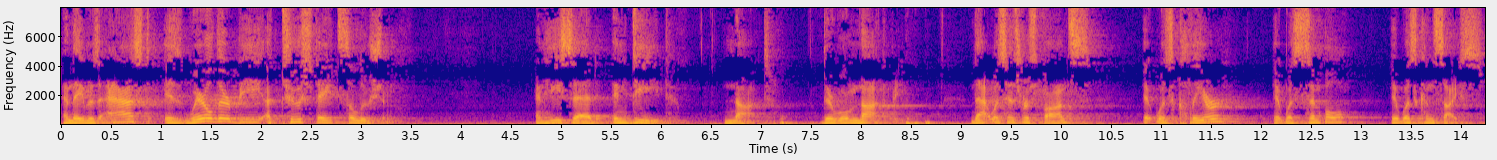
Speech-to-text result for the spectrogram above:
And they was asked, is, will there be a two state solution? And he said, indeed, not. There will not be. That was his response. It was clear, it was simple, it was concise.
